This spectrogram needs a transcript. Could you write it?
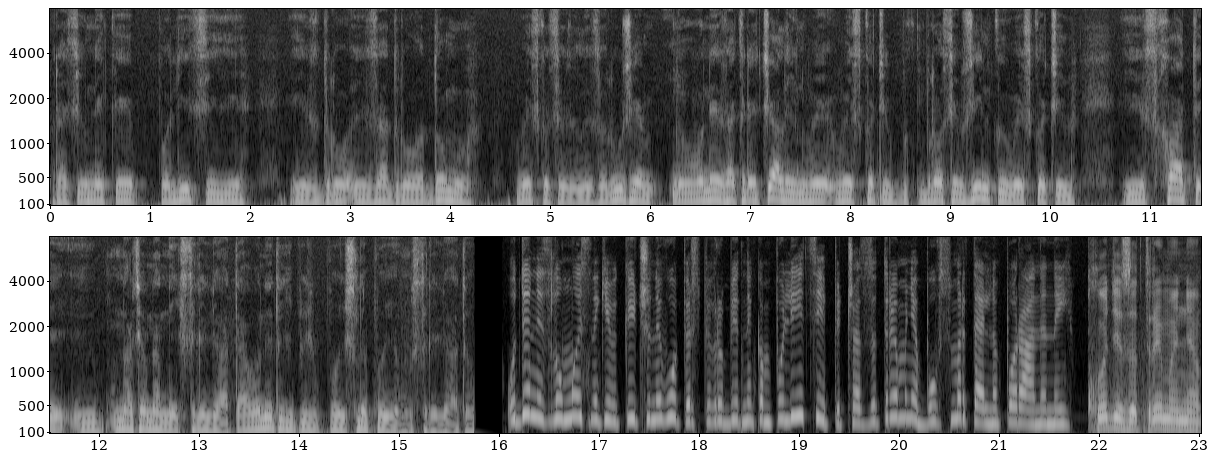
працівники поліції із, дру, із-за другого дому вискочили з оружієм. Ну, вони закричали, він вискочив, бросив жінку, вискочив із хати і почав на них стріляти, а вони тоді пі- пішли по йому стріляти. Один із зловмисників, який чинив опір співробітникам поліції, під час затримання був смертельно поранений. В ході затримання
